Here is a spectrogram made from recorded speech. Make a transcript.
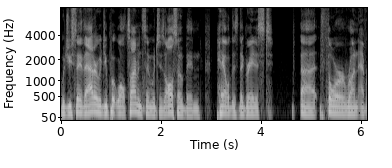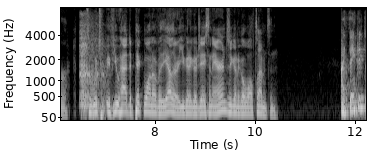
Would you say that, or would you put Walt Simonson, which has also been hailed as the greatest uh, Thor run ever? So, which if you had to pick one over the other, are you going to go Jason Aaron's? Or are you going to go Walt Simonson? I think it.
